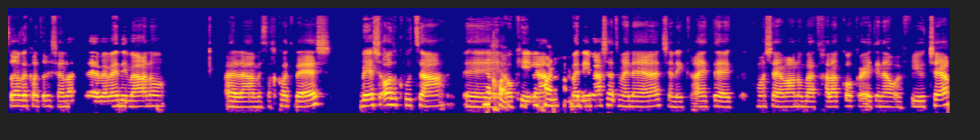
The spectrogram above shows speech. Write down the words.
20 דקות ראשונות אה, באמת דיברנו על המשחקות באש, ויש עוד קבוצה, נכון, או קהילה נכון, נכון. מדהימה שאת מנהלת, שנקראת, כמו שאמרנו בהתחלה, Co-Creating Our Future,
